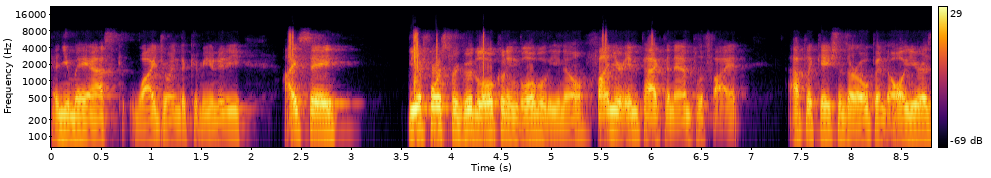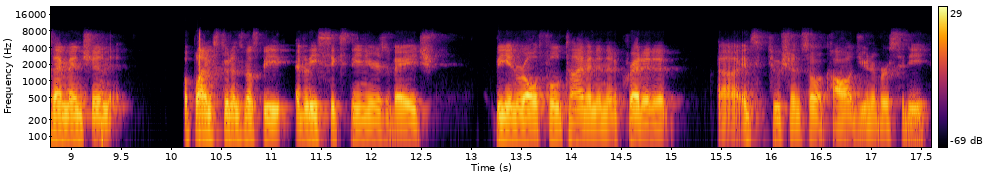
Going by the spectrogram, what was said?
And you may ask, why join the community? I say, be a force for good locally and globally, you know, find your impact and amplify it. Applications are open all year, as I mentioned. Applying students must be at least 16 years of age be enrolled full time in an accredited uh, institution, so a college, university,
